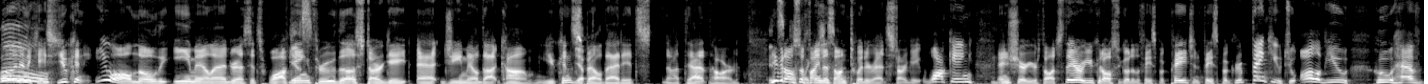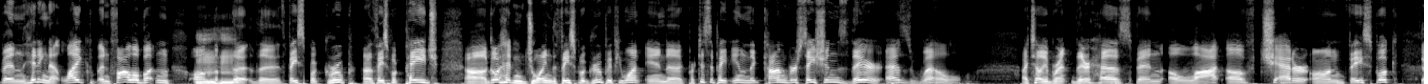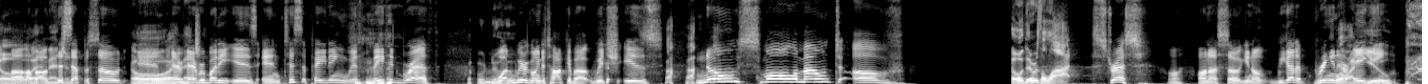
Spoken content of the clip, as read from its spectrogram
Well, in any case, you can you all know the email address. It's walking Yes. through the Stargate at gmail.com. You can Yep. spell that. It's not that hard. you can also like find us on Twitter at Stargate Walking Mm-hmm. and share your thoughts there. You could also go to the Facebook page and Facebook group. Thank you to all of you who have been hitting that like and follow button on Mm-hmm. the, the, the Facebook group, uh, Facebook page. Uh, go ahead and join the Facebook group if you want and uh, participate in the conversations there as well. I tell you, Brent, there has been a lot of chatter on Facebook Oh, uh, about this episode, Oh, and e- everybody is anticipating with bated breath Oh, what we're going to talk about, which is no small amount of oh, there was a lot. stress on, on us. So you know, we got to bring in Well, our A you. game.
